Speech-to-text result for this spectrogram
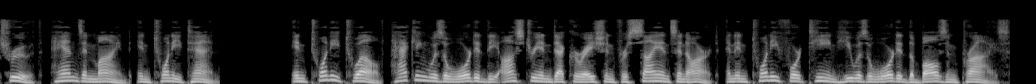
truth, hands and mind in 2010. In 2012, Hacking was awarded the Austrian Decoration for Science and Art, and in 2014 he was awarded the Balzan Prize.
